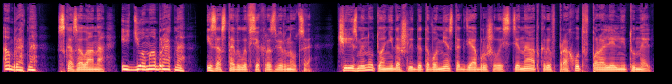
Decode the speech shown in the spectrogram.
«Обратно», — сказала она, — «идем обратно», и заставила всех развернуться. Через минуту они дошли до того места, где обрушилась стена, открыв проход в параллельный туннель.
